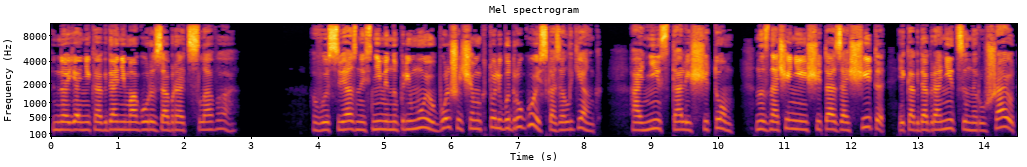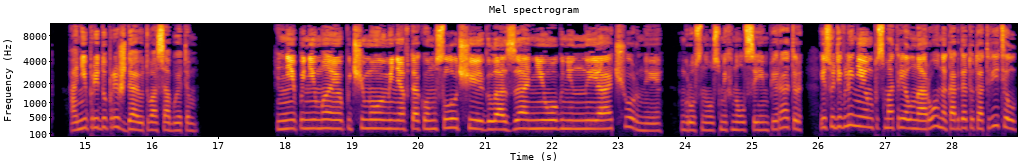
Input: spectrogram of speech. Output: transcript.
Но я никогда не могу разобрать слова. Вы связаны с ними напрямую больше, чем кто-либо другой, сказал Янг. Они стали щитом. Назначение щита — защита, и когда границы нарушают, они предупреждают вас об этом. «Не понимаю, почему у меня в таком случае глаза не огненные, а черные», — грустно усмехнулся император и с удивлением посмотрел на Рона, когда тот ответил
